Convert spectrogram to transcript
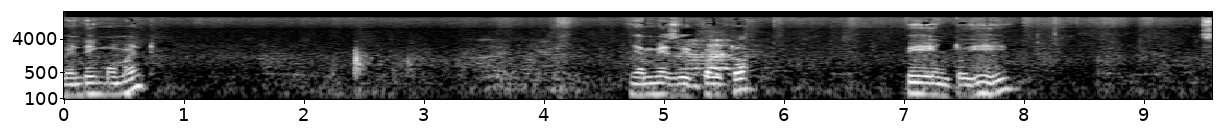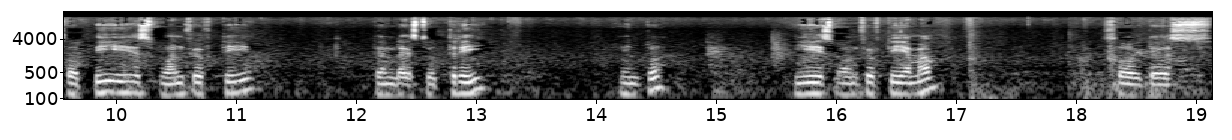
bending moment m is equal to p into e. So p is 150 10 raised to 3 into e is 150 mm so it is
